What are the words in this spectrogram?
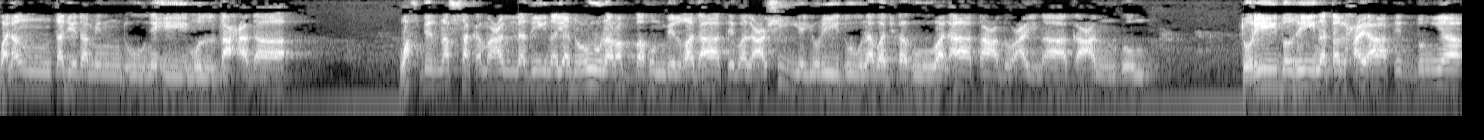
ولن تجد من دونه ملتحدا. واصبر نفسك مع الذين يدعون ربهم بالغداة والعشي يريدون وجهه ولا تعد عيناك عنهم. تريد زينة الحياة الدنيا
